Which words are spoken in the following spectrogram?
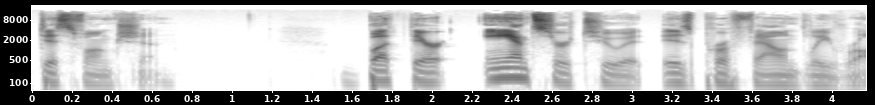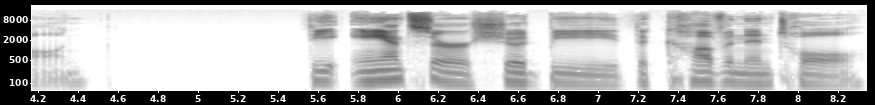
dysfunction. But their answer to it is profoundly wrong. The answer should be the covenantal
